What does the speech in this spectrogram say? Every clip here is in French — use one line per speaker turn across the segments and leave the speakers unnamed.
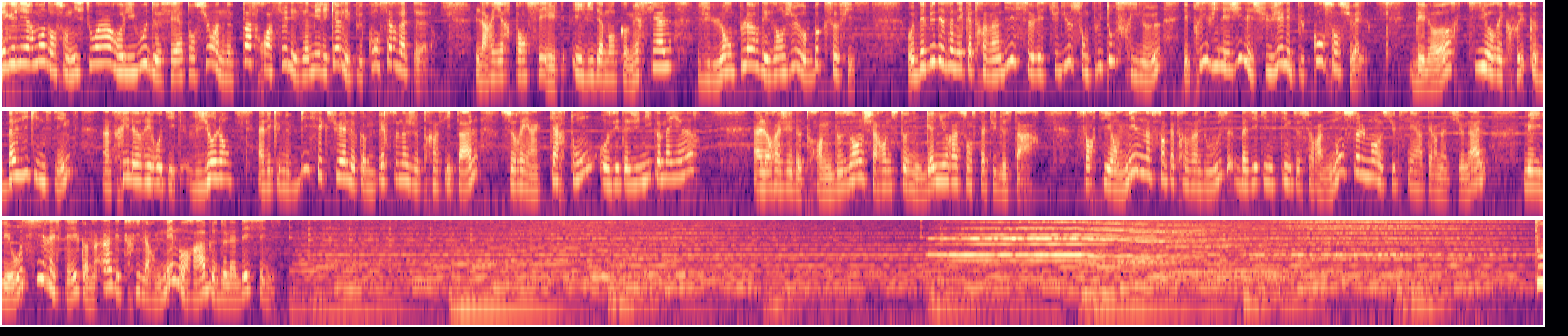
Régulièrement dans son histoire, Hollywood fait attention à ne pas froisser les Américains les plus conservateurs. L'arrière-pensée est évidemment commerciale, vu l'ampleur des enjeux au box-office. Au début des années 90, les studios sont plutôt frileux et privilégient les sujets les plus consensuels. Dès lors, qui aurait cru que Basic Instinct, un thriller érotique violent avec une bisexuelle comme personnage principal, serait un carton aux États-Unis comme ailleurs? Alors âgé de 32 ans, Sharon Stone gagnera son statut de star. Sorti en 1992, Basic Instinct sera non seulement un succès international, mais il est aussi resté comme un des thrillers mémorables de la décennie.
